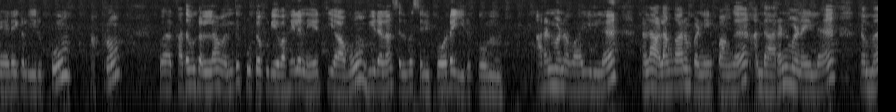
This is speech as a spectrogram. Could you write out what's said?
மேடைகள் இருக்கும். அப்புறம் கதவுகள்லாம் வந்து பூட்டக்கூடிய வகையில் நேர்த்தியாகவும் வீடெல்லாம் செல்வ செழிப்போடு இருக்கும். அரண்மனை வாயிலில் நல்லா அலங்காரம் பண்ணியிருப்பாங்க. அந்த அரண்மனையில் நம்ம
